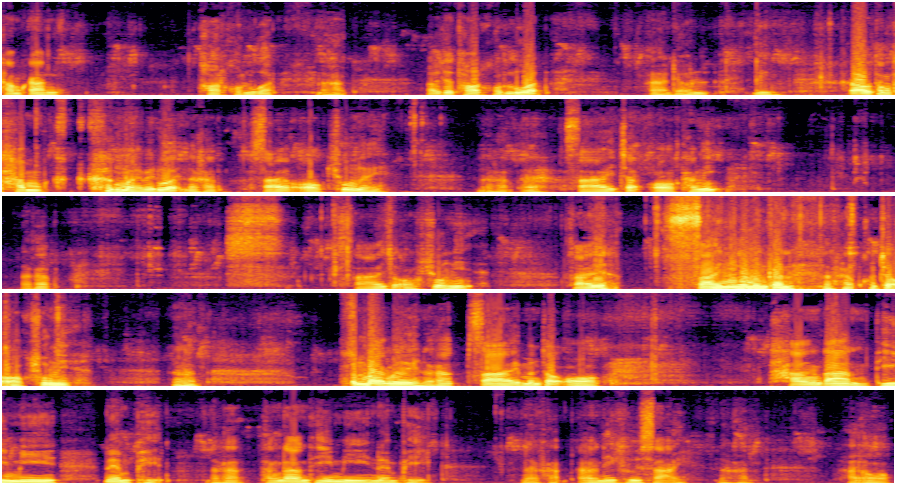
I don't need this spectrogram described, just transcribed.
ทำการถอดขนลวดนะครับ เราจะถอดขนลวดอ่าเดี๋ยวลืมเราต้องทำเครื่องหมายไว้ด้วยนะครับ สายออกช่วงไหนนะครับอ่าสายจะออกทางนี้นะครับ สายจะออกช่วงนี้ สายสายนี้ก็เหมือนกันนะครับ ก็จะออกช่วงนี้นะครับส่วนมากเลยนะครับ สายมันจะออก ทางด้านที่มีเนมเพจนะครับทางด้านที่มีเนมเพจนะครับอันนี้คือสายนะครับสายออก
